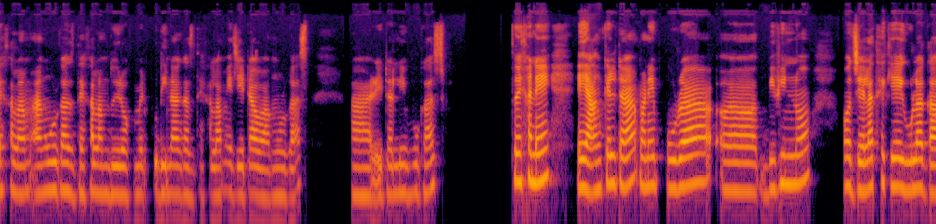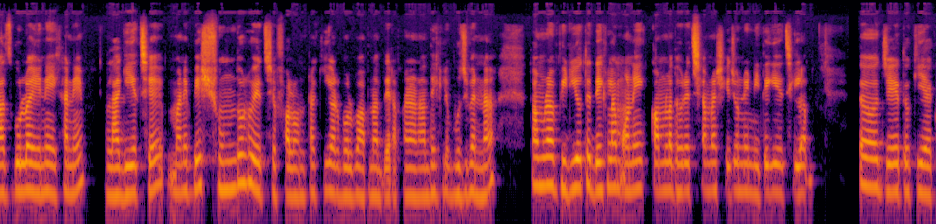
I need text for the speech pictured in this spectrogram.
দেখালাম, আঙুর গাছ দেখালাম দুই রকমের, পুদিনা গাছ দেখালাম। এই যে এটাও আঙুর গাছ। আর এটা লেবু গাছ। তো এখানে এই আঙ্কেলটা মানে পুরা বিভিন্ন জেলা থেকে এগুলা গাছগুলো এনে এখানে লাগিয়েছে। মানে বেশ সুন্দর হয়েছে ফলনটা। কি আর বলব আপনাদের, আপনারা না দেখলে বুঝবেন না। তো আমরা ভিডিওতে দেখলাম অনেক কমলা ধরেছে। আমরা সেজন্যই নিতে গিয়েছিলাম। তো যেহেতু কি এক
